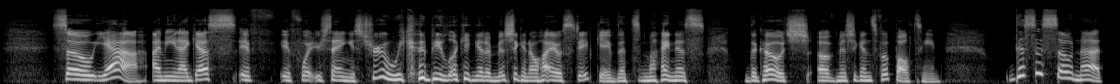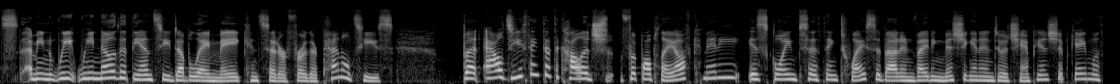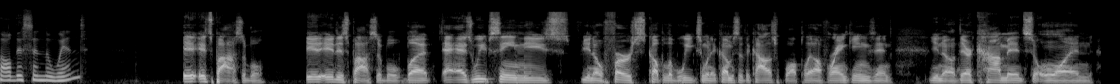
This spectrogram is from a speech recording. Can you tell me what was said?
So yeah, I mean, I guess if if what you're saying is true, we could be looking at a Michigan Ohio State game that's minus the coach of Michigan's football team. This is so nuts. I mean, we we know that the NCAA may consider further penalties, but Al, do you think that the college football playoff committee is going to think twice about inviting Michigan into a championship game with all this in the wind? It's possible it, it is possible. But as we've seen these, you know, first couple of weeks when it comes to the college football playoff rankings and, you know, their comments on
